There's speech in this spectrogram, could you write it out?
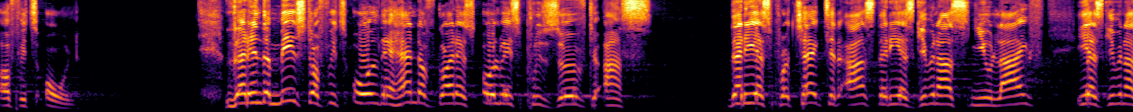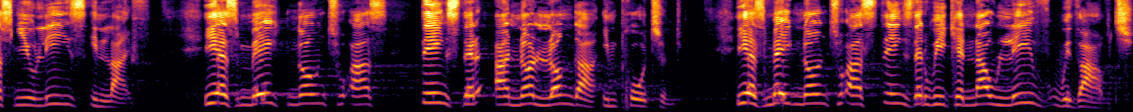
of it all? That in the midst of it all, the hand of God has always preserved us. That He has protected us, that He has given us new life, He has given us new lease in life. He has made known to us things that are no longer important. He has made known to us things that we can now live without.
